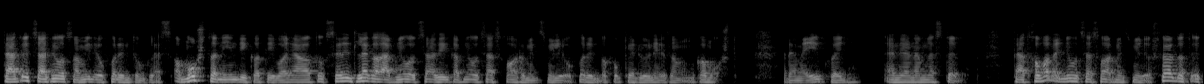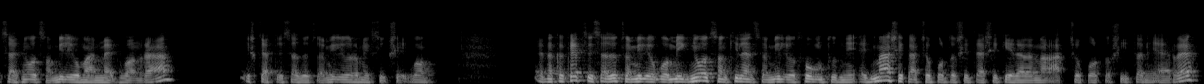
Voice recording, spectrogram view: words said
Tehát 580 millió forintunk lesz. A mostani indikatív ajánlatok szerint legalább 800, inkább 830 millió forintba fog kerülni ez a munka most. Reméljük, hogy ennél nem lesz több. Tehát ha van egy 830 milliós feladat, 580 millió már megvan rá, és 250 millióra még szükség van. Ennek a 250 millióból még 80-90 milliót fogunk tudni egy másik átcsoportosítási kérelemmel átcsoportosítani erre,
